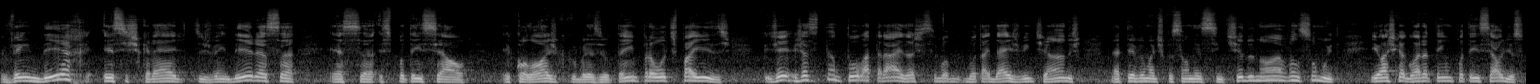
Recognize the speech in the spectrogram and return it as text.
vender esses créditos, vender essa, essa, esse potencial ecológico que o Brasil tem para outros países já, já, se tentou lá atrás, acho que se botar 10, 20 anos, né, teve uma discussão nesse sentido não avançou muito. E eu acho que agora tem um potencial disso.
